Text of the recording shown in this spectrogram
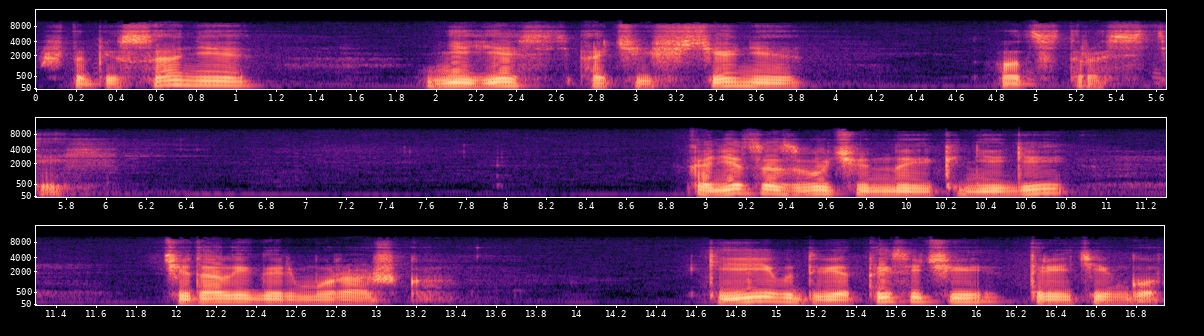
что Писание не есть очищение от страстей? Конец озвученной книги читал Игорь Мурашко. Киев, 2003 год.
